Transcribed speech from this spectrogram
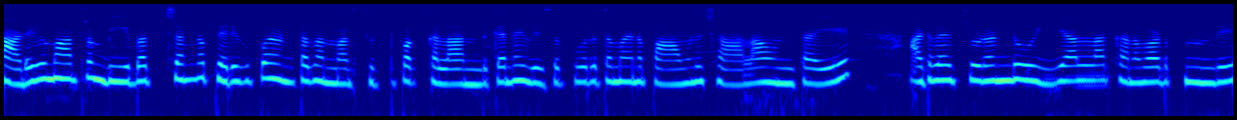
అడవి మాత్రం బీభత్సంగా పెరిగిపోయి ఉంటుంది అన్నమాట చుట్టుపక్కల. అందుకనే విషపూరితమైన పాములు చాలా ఉంటాయి. అటువైపు చూడండి ఉయ్యాల్లా కనబడుతుంది.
